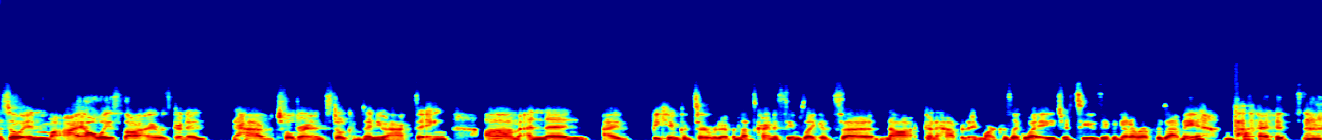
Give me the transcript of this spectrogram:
so in my, I always thought I was going to have children and still continue acting, um, and then I became conservative and that's kind of seems like it's uh, not going to happen anymore because like what agency is even going to represent me but well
